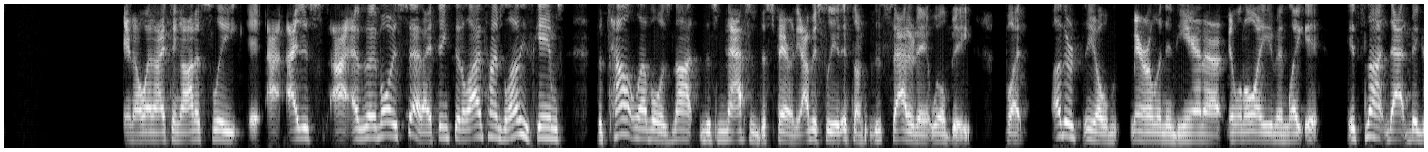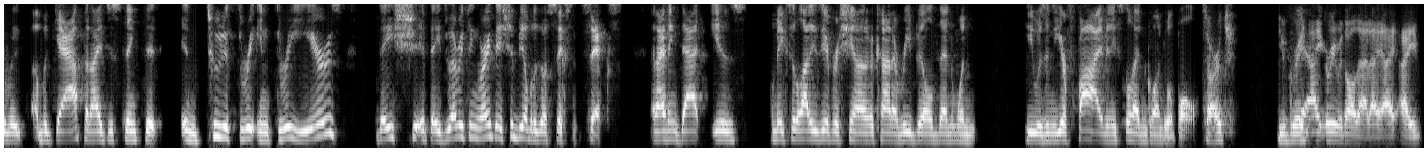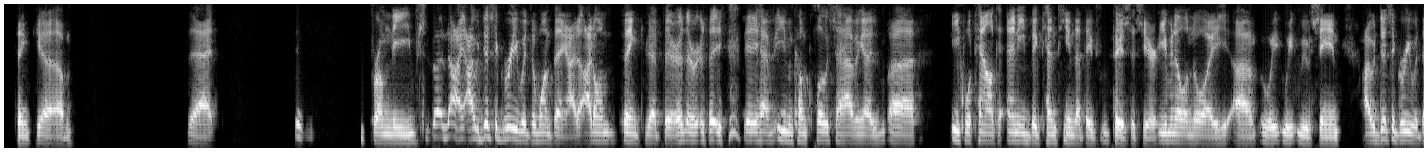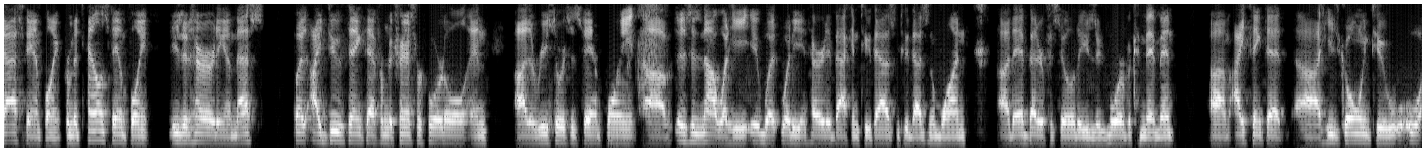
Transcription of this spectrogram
You know, and I think honestly, it, I, I just, I, as I've always said, I think that a lot of times, a lot of these games, the talent level is not this massive disparity. Obviously, it is on this Saturday, it will be, but other, you know, Maryland, Indiana, Illinois, even like it, it's not that big of a of a gap. And I just think that in two to three, in three years, they should, if they do everything right, they should be able to go six and six. And I think that is makes it a lot easier for Schiano to kind of rebuild than when he was in year five and he still hadn't gone to a bowl. Sarge, you agree? Yeah, I agree with all that. I I, I think um, that from the I, I would disagree with the one thing. I, I don't think that they're, they're they they have even come close to having a uh, equal talent to any Big Ten team that they've faced this year. Even Illinois, um, we, we we've seen. I would disagree with that standpoint. From a talent standpoint, he's inheriting a mess. But I do think that from the transfer portal and uh, the resources standpoint, uh, this is not what he what what he inherited back in 2000 2001. Uh, they have better facilities. There's more of a commitment. Um, I think that uh, he's going to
